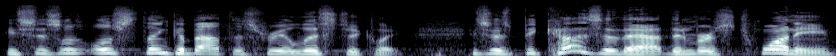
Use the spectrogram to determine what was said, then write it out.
He says, let's think about this realistically. He says, because of that, then verse 20,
